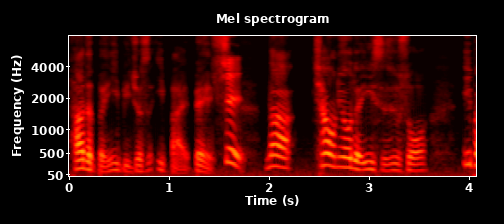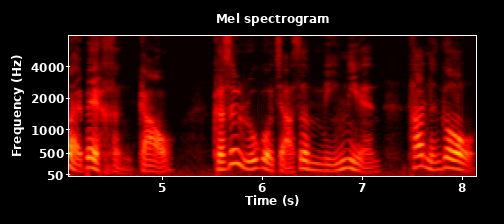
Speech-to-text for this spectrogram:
它的本益比就是一百倍。是。那俏妞的意思是说，一百倍很高，可可是如果假设明年它能够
